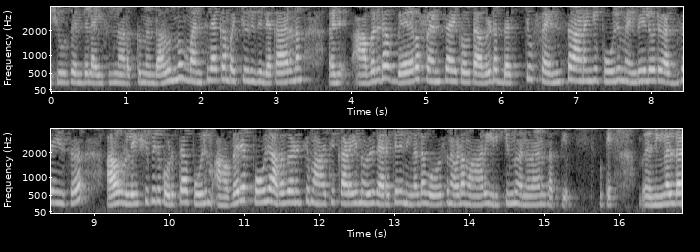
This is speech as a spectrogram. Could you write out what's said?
ഇഷ്യൂസ് എന്റെ ലൈഫിൽ നടക്കുന്നുണ്ട്. അതൊന്നും മനസ്സിലാക്കാൻ പറ്റിയ ഒരു ഇതില്ല. കാരണം അവരുടെ വേറെ ഫ്രണ്ട്സ് ആയിക്കോട്ടെ അവരുടെ ബെസ്റ്റ് ഫ്രണ്ട്സ് ആണെങ്കിൽ പോലും എന്തെങ്കിലും ഒരു അഡ്വൈസ് ആ റിലേഷൻഷിപ്പിന് കൊടുത്താൽ പോലും അവരെ പോലും അവഗണിച്ച് മാറ്റിക്കളയുന്ന ഒരു തരത്തിൽ നിങ്ങളുടെ പേഴ്സൺ അവിടെ മാറിയിരിക്കുന്നു എന്നതാണ് സത്യം. ഓക്കെ നിങ്ങളുടെ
